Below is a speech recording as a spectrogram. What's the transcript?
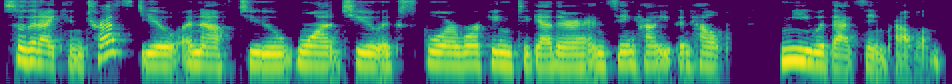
so that I can trust you enough to want to explore working together and seeing how you can help me with that same problem.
